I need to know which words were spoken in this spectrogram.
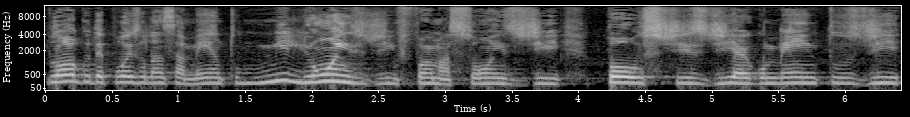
logo depois do lançamento, milhões de informações, de posts, de argumentos, de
